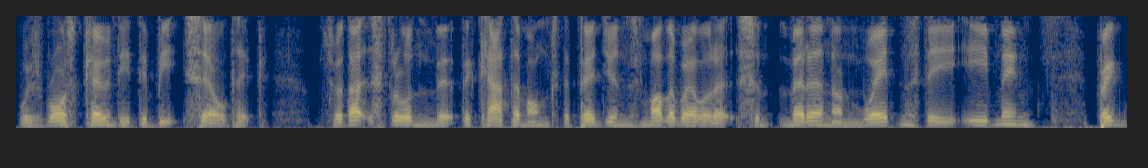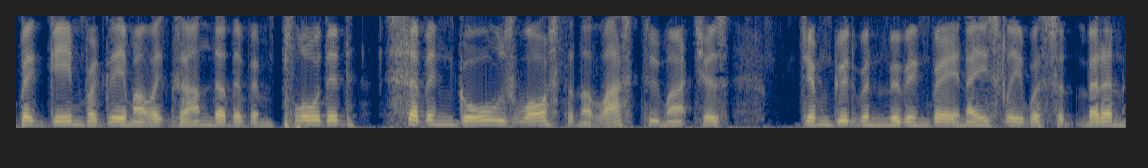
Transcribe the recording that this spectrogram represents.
was Ross County to beat Celtic. So that's thrown the, the cat amongst the pigeons. Motherwell are at St Mirren on Wednesday evening. Big, big game for Graham Alexander. They've imploded. Seven goals lost in the last two matches. Jim Goodwin moving very nicely with St Mirren.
